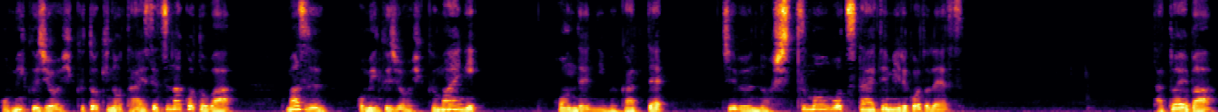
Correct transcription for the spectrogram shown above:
おみくじを引くときの大切なことは、まずおみくじを引く前に、本殿に向かって自分の質問を伝えてみることです。例えば、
